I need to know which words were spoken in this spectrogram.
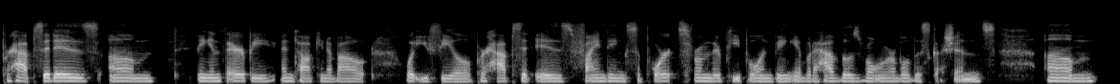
perhaps it is um, being in therapy and talking about what you feel. Perhaps it is finding supports from other people and being able to have those vulnerable discussions. Um,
